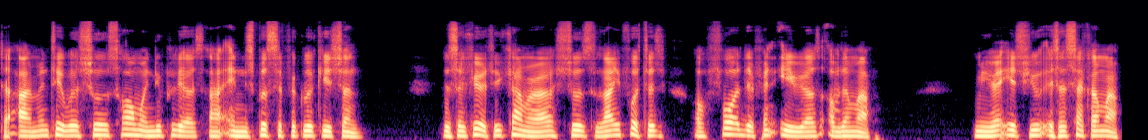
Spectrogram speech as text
The admin table shows how many players are in a specific location. The security camera shows live footage of four different areas of the map. Mira HQ is a second map.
